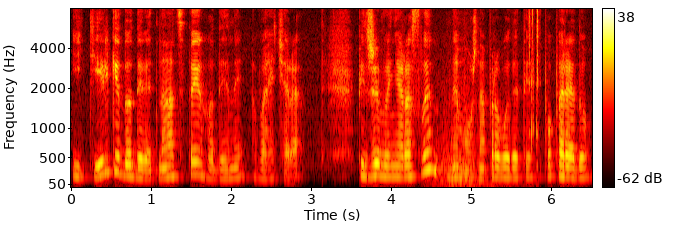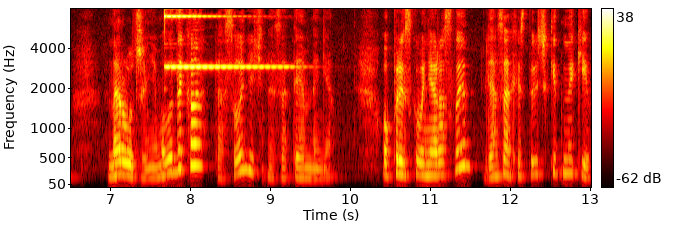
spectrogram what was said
і тільки до 19 години вечора. Підживлення рослин не можна проводити попереду народження молодика та сонячне затемнення. Оприскування рослин для захисту від шкідників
